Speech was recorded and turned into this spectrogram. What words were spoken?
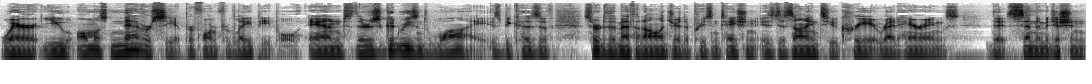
where you almost never see it performed for lay people. And there's good reasons why, is because of sort of the methodology or the presentation is designed to create red herrings that send the magician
